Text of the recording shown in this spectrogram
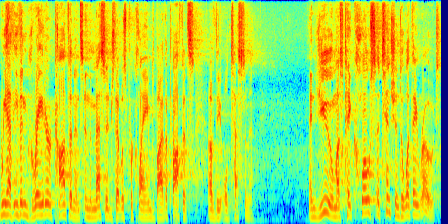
we have even greater confidence in the message that was proclaimed by the prophets of the Old Testament. And you must pay close attention to what they wrote,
